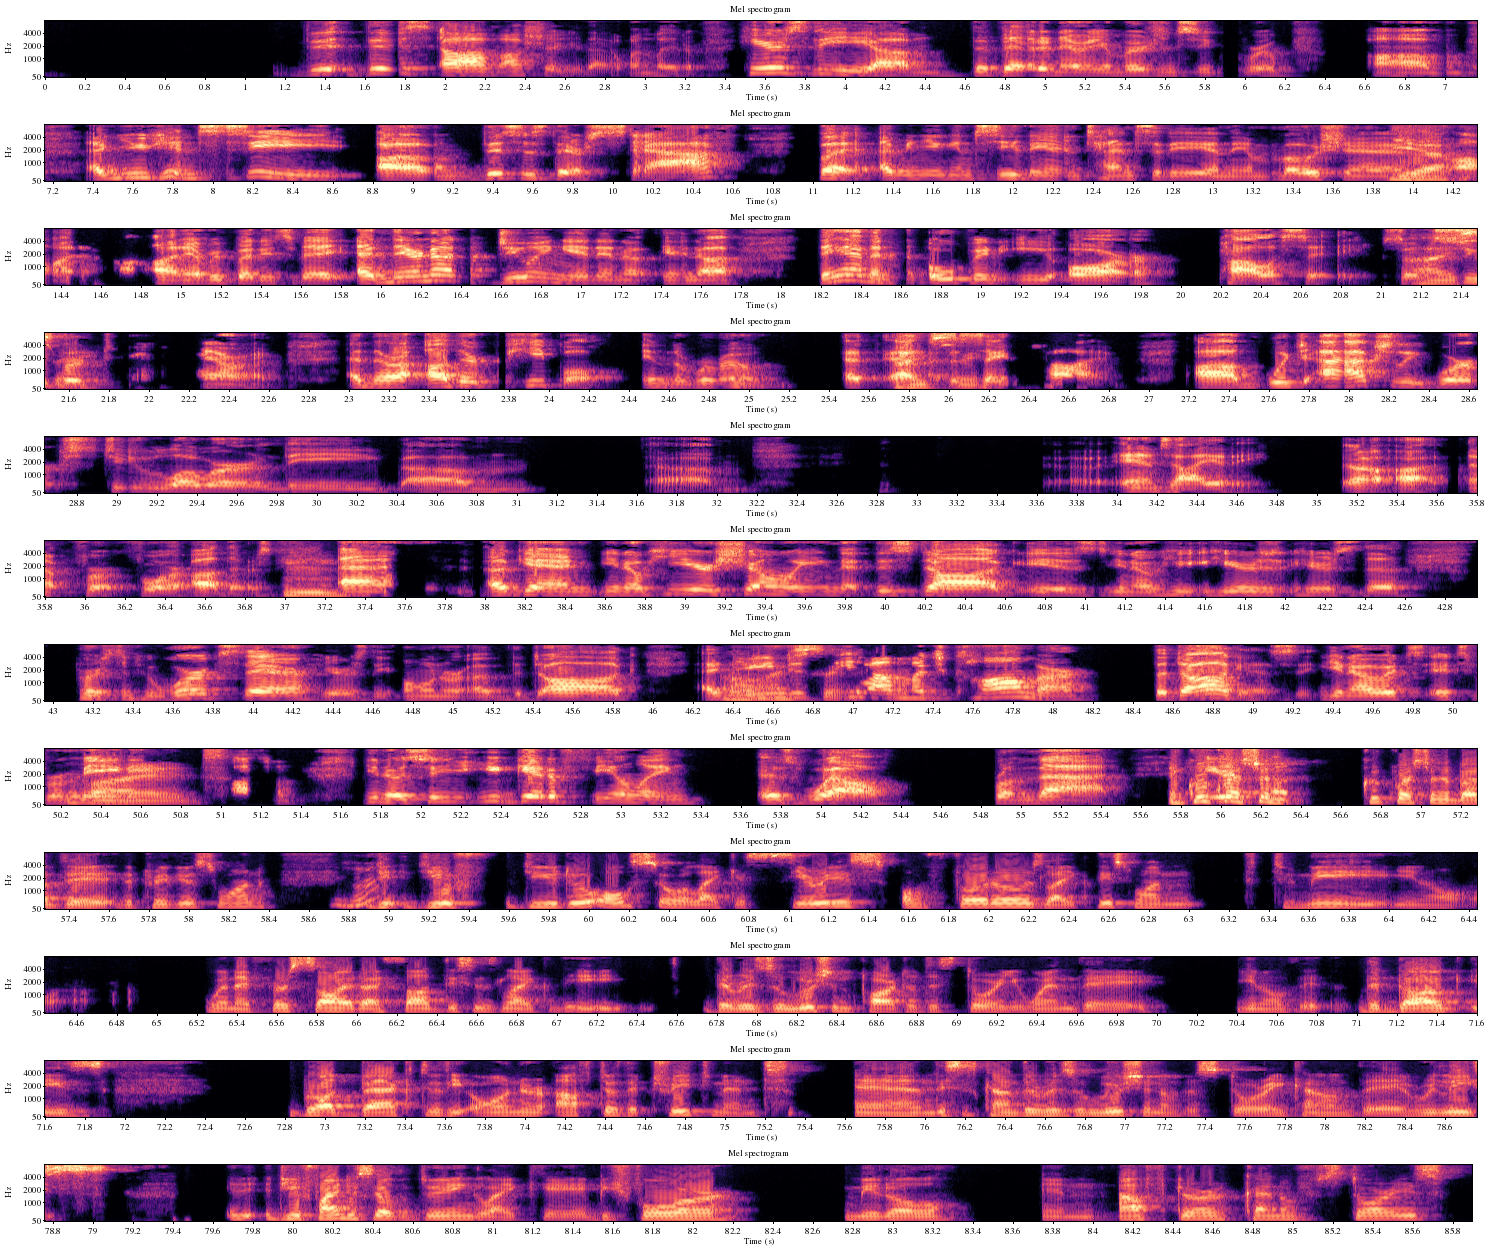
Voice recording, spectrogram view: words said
th- this, um, I'll show you that one later. Here's the um, the veterinary emergency group, um, and you can see um, this is their staff but I mean, you can see the intensity and the emotion yeah. on on everybody's face, and they're not doing it in a in a. They have an open ER policy, so it's I super see. transparent, and there are other people in the room at, at the see. same time, um, which actually works to lower the um, um, uh, anxiety uh, uh, for for others. Mm. And again, you know, here showing that this dog is, you know, he here's here's the person who works there, here's the owner of the dog, and oh, you can just see how much calmer the dog is. You know, it's it's remaining. Right. Um, you know, so you, you, get a feeling as well from that. And quick Here's question. quick question about the the previous one. Mm-hmm. Do, do, you do you do also like a series of photos like this one? To me, you know, when I first saw it, I thought this is like the the resolution part of the story when the you know the, the dog is brought back to the owner after the treatment and this is kind of the resolution of the story kind of the release do you find yourself doing like a before middle and after kind of stories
